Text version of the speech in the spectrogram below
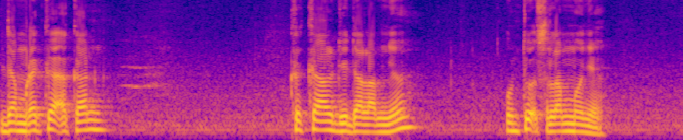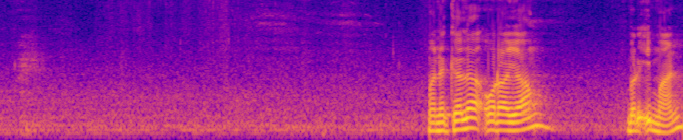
Dan mereka akan kekal di dalamnya untuk selamanya. Manakala orang yang beriman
